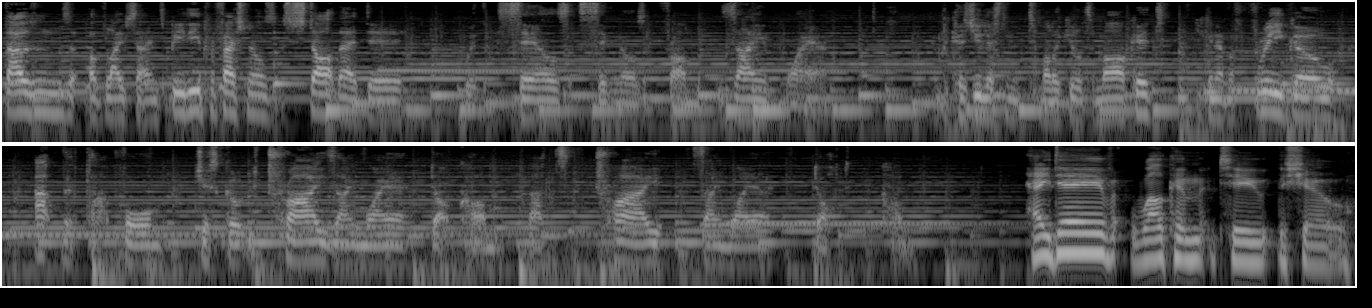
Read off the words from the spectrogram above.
thousands of life science BD professionals start their day with sales signals from Zymewire. And because you listen to Molecule to Market, you can have a free go at the platform. Just go to tryzymewire.com. That's tryzymewire.com. Hey, Dave, welcome to the show.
